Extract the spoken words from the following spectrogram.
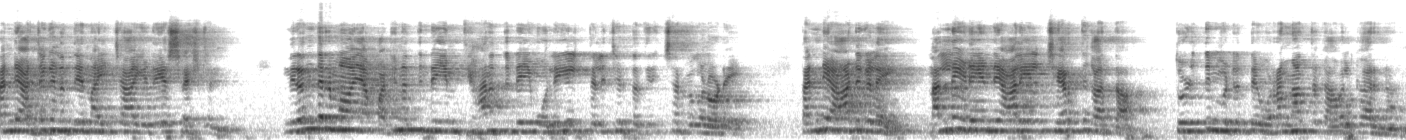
തന്റെ അജഗണത്തെ നയിച്ച ഇടയശ്രേഷ്ഠൻ നിരന്തരമായ പഠനത്തിന്റെയും ധ്യാനത്തിന്റെയും ഒലയിൽ തെളിച്ചെടുത്ത തിരിച്ചറിവുകളോടെ തന്റെ ആടുകളെ നല്ല ഇടയന്റെ ആലയിൽ ചേർത്ത് കാത്ത തൊഴുത്തിൻ മുറ്റത്തെ ഉറങ്ങാത്ത കാവൽക്കാരനാണ്.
